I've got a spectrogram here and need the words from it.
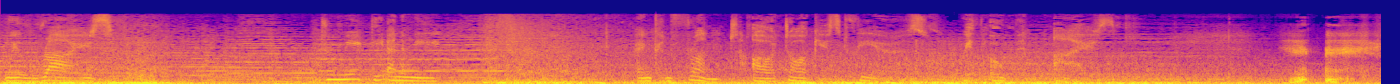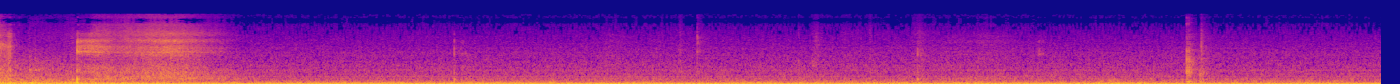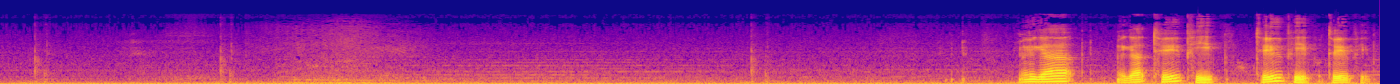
will rise to meet the enemy and confront our darkest fears with open eyes. We got we got two people, two people, two people.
